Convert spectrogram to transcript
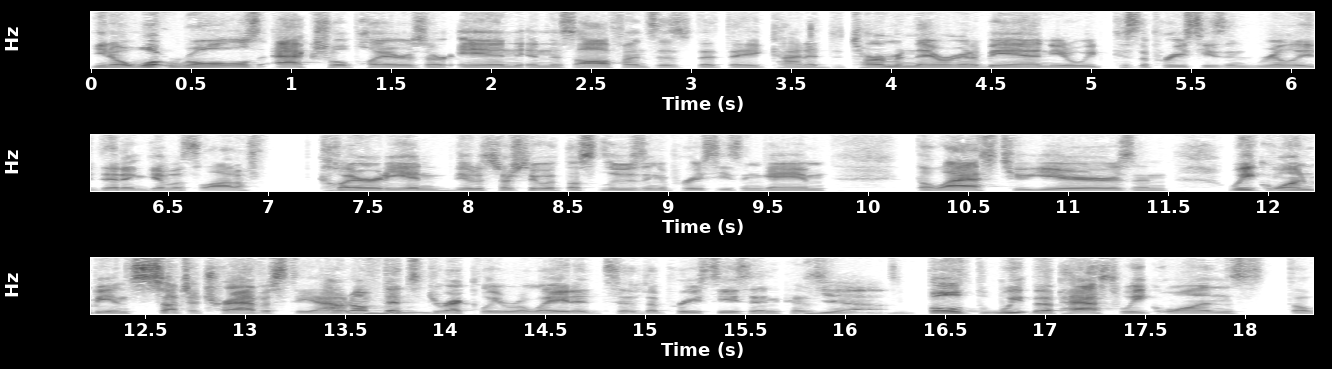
you know, what roles actual players are in in this offenses that they kind of determined they were going to be in. You know, because the preseason really didn't give us a lot of clarity and especially with us losing a preseason game the last two years and week one being such a travesty. I don't know mm-hmm. if that's mm-hmm. directly related to the preseason because yeah, both week the past week ones, the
